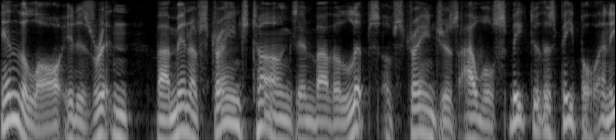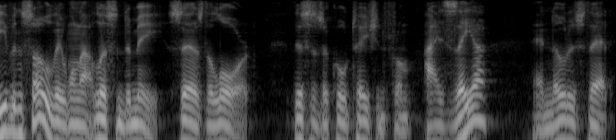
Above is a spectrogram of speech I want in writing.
in the law it is written, By men of strange tongues and by the lips of strangers I will speak to this people, and even so they will not listen to me, says the Lord. This is a quotation from Isaiah, and notice that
